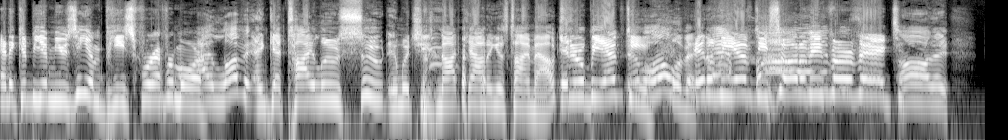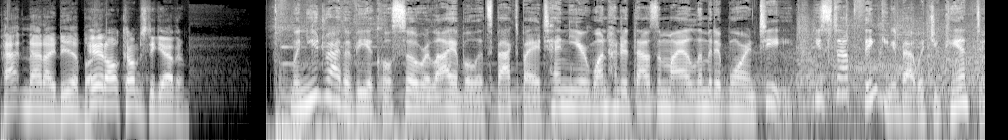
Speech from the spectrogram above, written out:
and it could be a museum piece forevermore. I love it. And get Ty Lue's suit in which he's not counting his timeouts. and it'll be empty. All of it. It'll be empty, so it'll be perfect. Oh, they patent that idea, but It all comes together. When you drive a vehicle so reliable it's backed by a 10 year, 100,000 mile limited warranty, you stop thinking about what you can't do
